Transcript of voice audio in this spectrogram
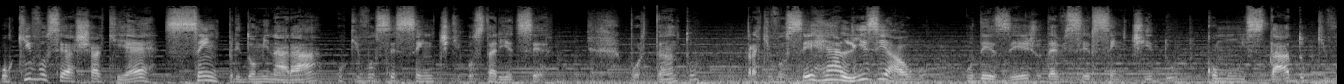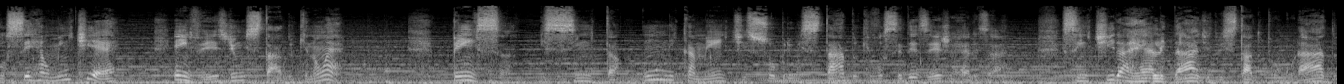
O que você achar que é sempre dominará o que você sente que gostaria de ser. Portanto, para que você realize algo, o desejo deve ser sentido como um estado que você realmente é, em vez de um estado que não é. Pensa e sinta unicamente sobre o estado que você deseja realizar. Sentir a realidade do estado procurado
